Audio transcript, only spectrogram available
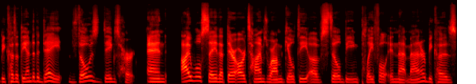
because at the end of the day, those digs hurt. And I will say that there are times where I'm guilty of still being playful in that manner because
